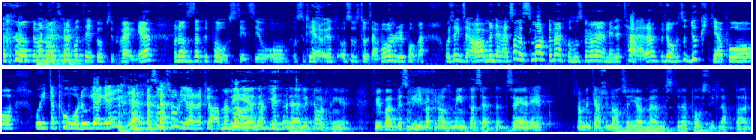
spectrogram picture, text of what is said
att det var någon som hade fått tejpa upp sig på väggen. Och någon som satte post-its och, och, och sorterade. Och, jag- och så stod det så här, vad håller du på med? Och då tänkte jag, ja men det här är sådana smarta människor som ska vara med i militären. För de är så duktiga på att att hitta på roliga grejer. Så trodde jag reklamen Det var. är en jättehärlig tolkning ju. Ska vi bara beskriva för de som inte har sett den. Så är det, ja men kanske någon som gör mönster med post-it-lappar.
